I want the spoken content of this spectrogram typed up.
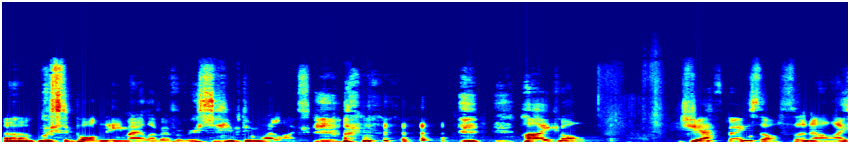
Um, most important email I've ever received in my life. Hi, Col. Jeff Bezos and I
